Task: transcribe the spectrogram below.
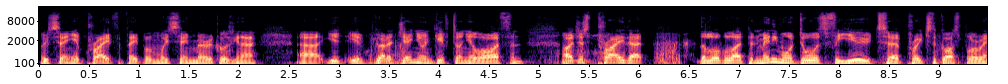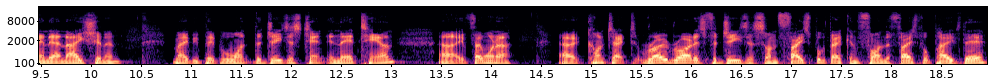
we've seen you pray for people, and we've seen miracles. You know, uh, you, you've got a genuine gift on your life, and I just pray that the Lord will open many more doors for you to preach the gospel around our nation, and maybe people want the Jesus tent in their town. Uh, if they want to. Uh, contact Road Riders for Jesus on Facebook. They can find the Facebook page there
